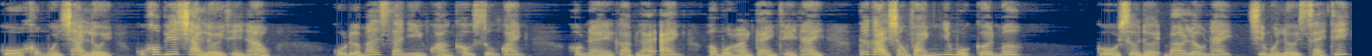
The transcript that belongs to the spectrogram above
Cô không muốn trả lời, cũng không biết trả lời thế nào. Cô đưa mắt ra nhìn khoảng không xung quanh. Hôm nay gặp lại anh ở một hoàn cảnh thế này, tất cả trong vánh như một cơn mơ. Cô chờ đợi bao lâu nay chỉ một lời giải thích.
